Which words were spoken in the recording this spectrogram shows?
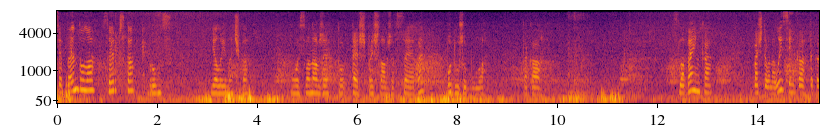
Це пендула сербська брунс ялиночка. Ось вона вже то, теж прийшла вже в себе, бо дуже була така слабенька. Бачите, вона лисенька, така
